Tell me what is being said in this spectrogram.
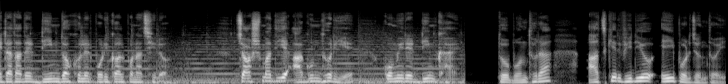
এটা তাদের ডিম দখলের পরিকল্পনা ছিল। চশমা দিয়ে আগুন ধরিয়ে কুমিরের ডিম খায়। তো বন্ধুরা, আজকের ভিডিও এই পর্যন্তই।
